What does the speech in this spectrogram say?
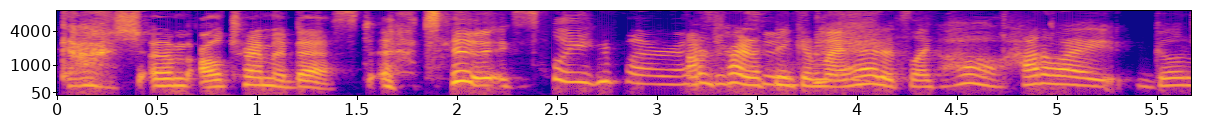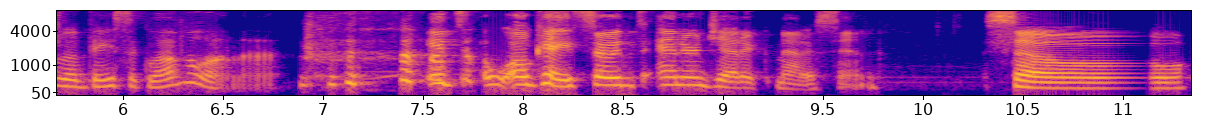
gosh um, i'll try my best to explain flower i'm trying to think in my head it's like oh how do i go to a basic level on that? It's okay so it's energetic medicine. So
